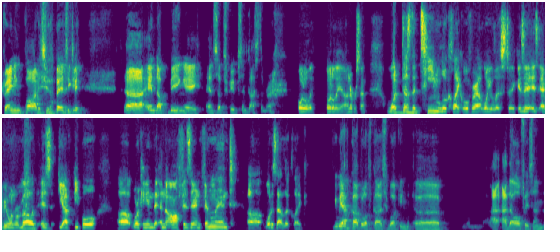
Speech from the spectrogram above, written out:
training part is you are basically uh, end up being a and subscription customer. Totally, totally, hundred percent. What does the team look like over at Loyalistic? Is it is everyone remote? Is do you have people uh, working in the in the office there in Finland? Uh, what does that look like? We have a couple of guys working uh, at the office, and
